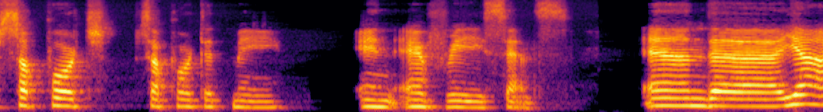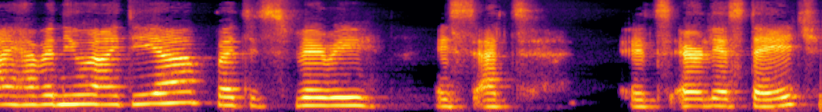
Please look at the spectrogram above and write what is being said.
support supported me in every sense. And uh, yeah, I have a new idea, but it's very it's at its earliest stage.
